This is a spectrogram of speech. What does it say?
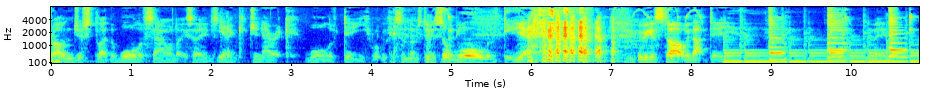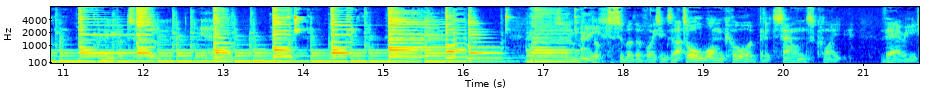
rather than just like the wall of sound, like you say, just Yeah. a big generic wall of D. What we can sometimes do is the maybe- wall of D. Yeah. but we can start with that D. Maybe Move up to some. Yeah. Sort move up to some other voicings, and that's all one chord, but it sounds quite varied.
